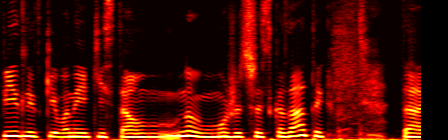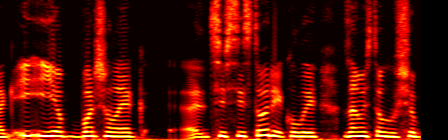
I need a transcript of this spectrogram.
підлітки, вони якісь там ну, можуть щось сказати. Так, і, і я бачила, як. Е, ці всі історії, коли замість того, щоб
